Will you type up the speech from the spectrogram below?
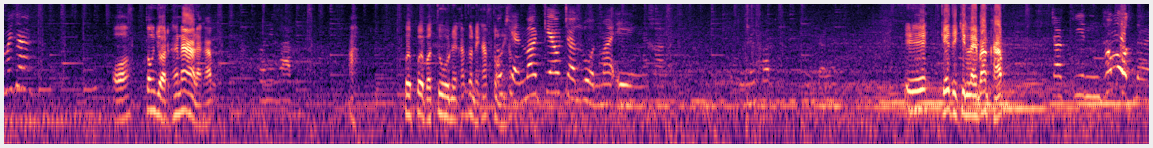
ไม่ใช่อ๋อต้องหยอดข้างหน้าเหรอครับตัวนี้ครับอะเปิดเปิดประตูหน่อยครับตรงไหนครับตรงเขาไหนคเขีรัยบนว่าแก้วจะหล่นมาเองนะคะดูนะครับเอ๊ะเก๊จะกินอะไรบ้างครับจะกินทั้งหมดเลย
